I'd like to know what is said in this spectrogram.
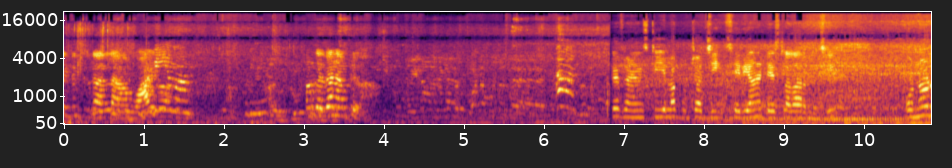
எடுத்துருக்காங்கல்ல வாய் உனக்கு அதான் நம்பிட்டு ஓகே ஃப்ரெண்ட்ஸ் டீ எல்லாம் குடிச்சாச்சு. சரியான டேஸ்ட்டில் தான் இருந்துச்சு. ஒன்னோட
